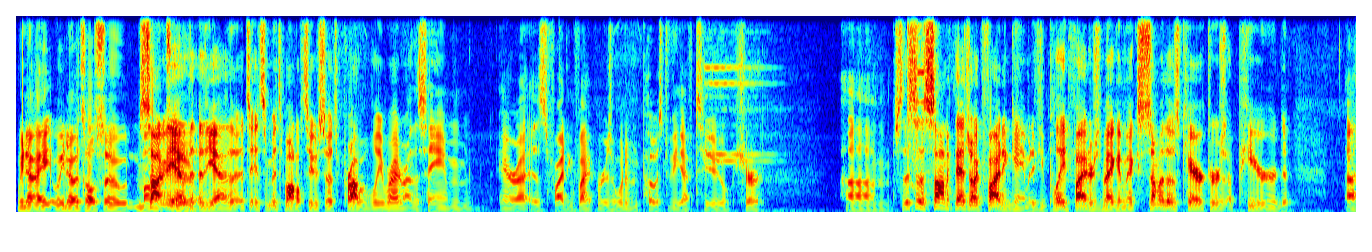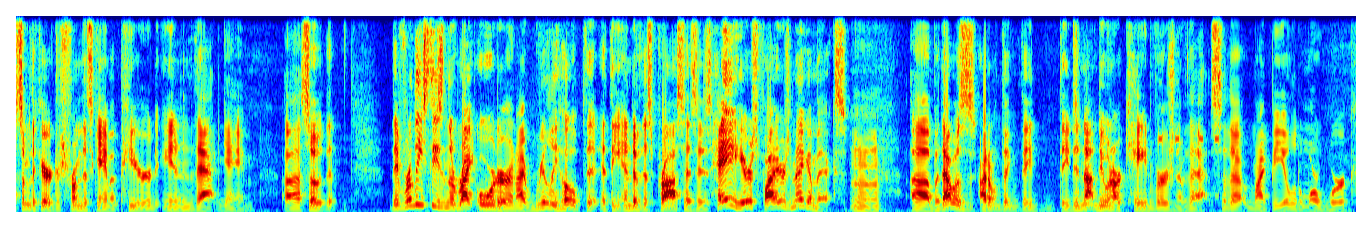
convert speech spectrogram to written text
We know we know it's also Model Sonic, 2. yeah, yeah, it's, it's it's Model 2, so it's probably right around the same era as Fighting Vipers. It would have been post VF2. sure. Um, so this is a Sonic the Hedgehog fighting game, and if you played Fighters Mega Mix, some of those characters appeared. Uh, some of the characters from this game appeared in that game. Uh, so th- they've released these in the right order, and I really hope that at the end of this process is, hey, here's Fighters Megamix. Uh, but that was, I don't think they they did not do an arcade version of that, so that might be a little more work.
